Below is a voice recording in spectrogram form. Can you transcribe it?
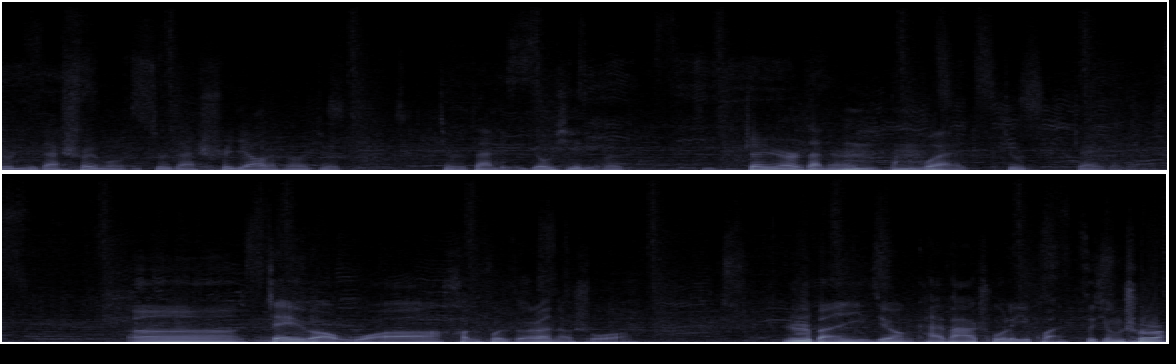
就是你在睡梦就是在睡觉的时候就就是在里游戏里边儿真人在那儿打怪，就这个东西。呃，这个我很负责任的说，日本已经开发出了一款自行车，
